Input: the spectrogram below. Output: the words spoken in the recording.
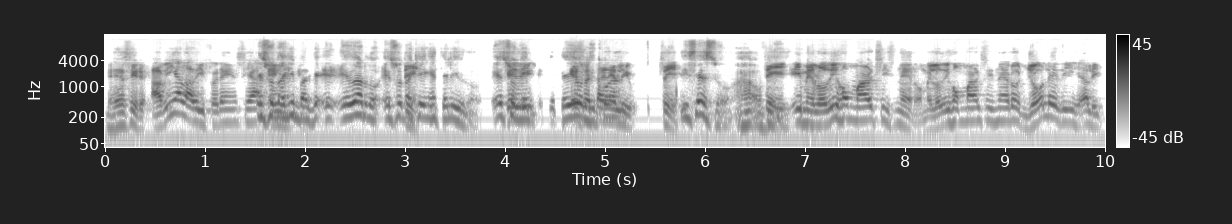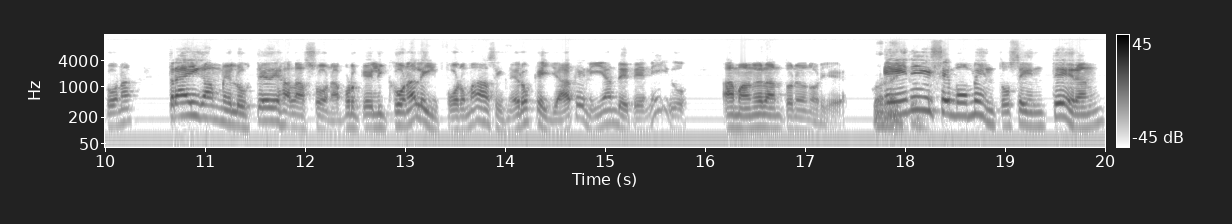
Es decir, había la diferencia. Eso está en- aquí, eh, Eduardo, eso está Sí. aquí en este libro. Eso, que que- di- que te digo, eso está en el libro. Sí. Dice eso. Ajá, ok. Sí, y me lo dijo Mark Cisneros, me lo dijo Mark Cisneros, yo le dije a Licona, tráiganmelo ustedes a la zona, porque Licona le informa a Cisneros que ya tenían detenido a Manuel Antonio Noriega. Correcto. En ese momento se enteran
